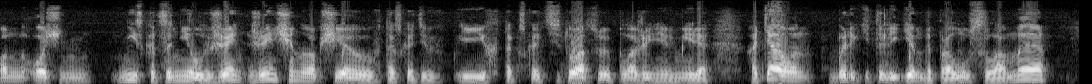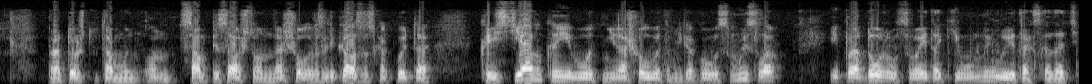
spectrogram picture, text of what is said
он очень низко ценил жен, женщин вообще, так сказать, их, так сказать, ситуацию, положение в мире. Хотя он, были какие-то легенды про Лу Саламе, про то, что там он, он сам писал, что он нашел, развлекался с какой-то крестьянкой, вот, не нашел в этом никакого смысла и продолжил свои такие унылые, так сказать,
